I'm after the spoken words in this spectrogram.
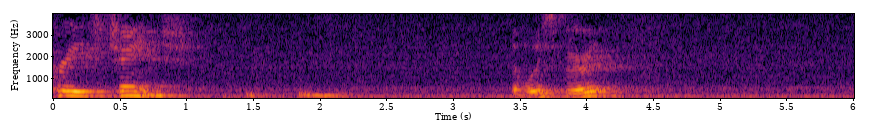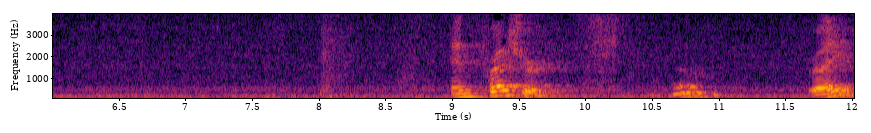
Creates change? The Holy Spirit and pressure. Right?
